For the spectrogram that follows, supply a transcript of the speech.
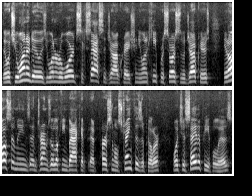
That what you want to do is you want to reward success at job creation, you want to keep resources with job creators. It also means in terms of looking back at, at personal strength as a pillar, what you say to people is,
